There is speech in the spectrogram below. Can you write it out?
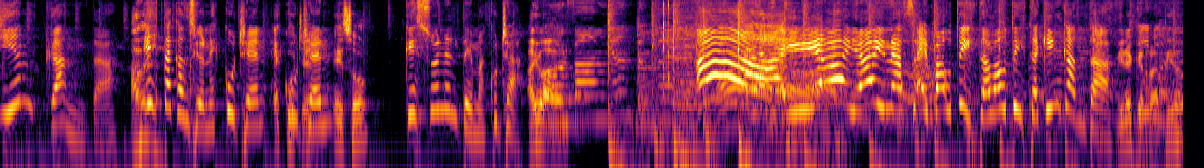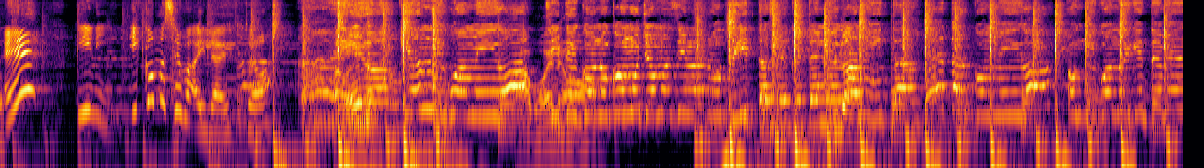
¿Quién canta A ver. esta canción? Escuchen, escuchen. Escuchen. Eso. Que suena el tema, escucha. Ahí va. ¿eh? ¡Ay, ay, ay! nace- Bautista, Bautista, ¿quién canta? Mira qué rápido. ¿Eh? Tini. ¿Y cómo se baila esto? ¿Quién dijo amigo? Ah, bueno. Si te conozco mucho más sin la ropita, sé que tenés ganita de estar conmigo. Aunque cuando alguien te me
